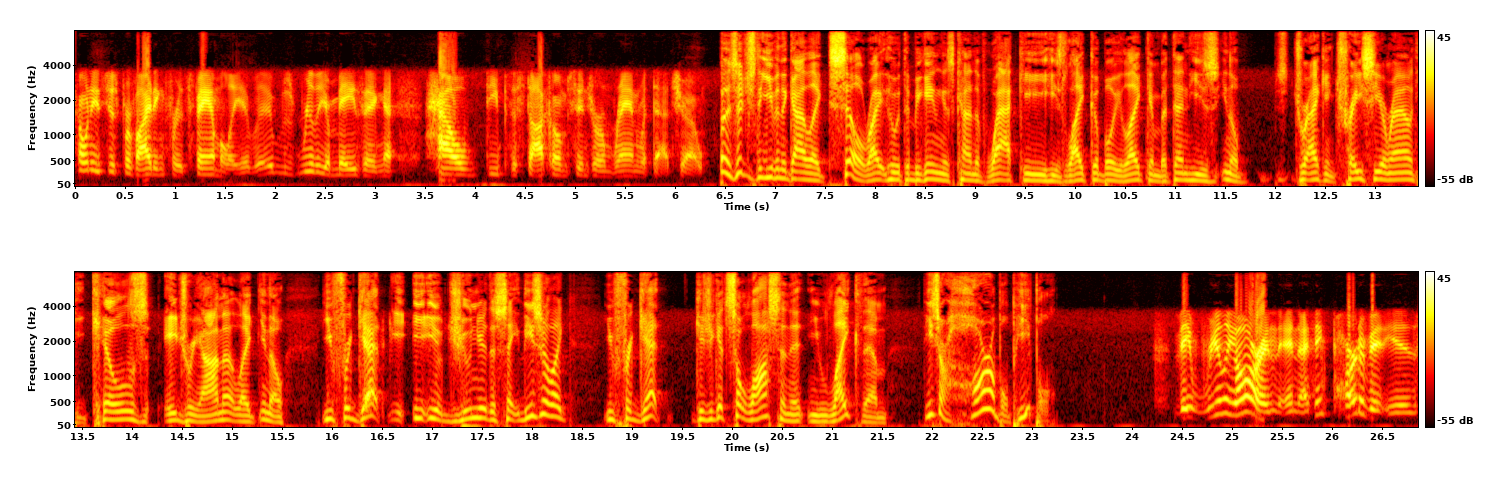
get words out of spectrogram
tony's just providing for his family it, it was really amazing how deep the stockholm syndrome ran with that show But it's interesting, even the guy like Sil, right, who at the beginning is kind of wacky, he's likable, you like him, but then he's, you know, dragging Tracee around, he kills Adriana. Like, you know, you forget, you, you Junior the same. These are like, you forget because you get so lost in it and you like them. These are horrible people. They really are, and and I think part of it is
